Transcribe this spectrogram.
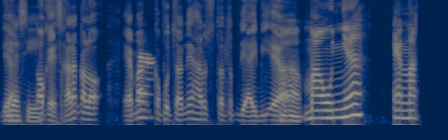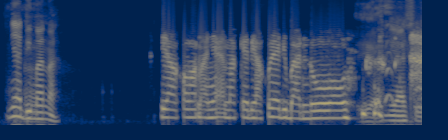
Ya. iya sih. Oke, sekarang kalau emang Ya. keputusannya harus tetap di IBL. Heeh. maunya enaknya di mana? Ya kalau nanya enaknya di aku ya di Bandung. Iya, Iya sih.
